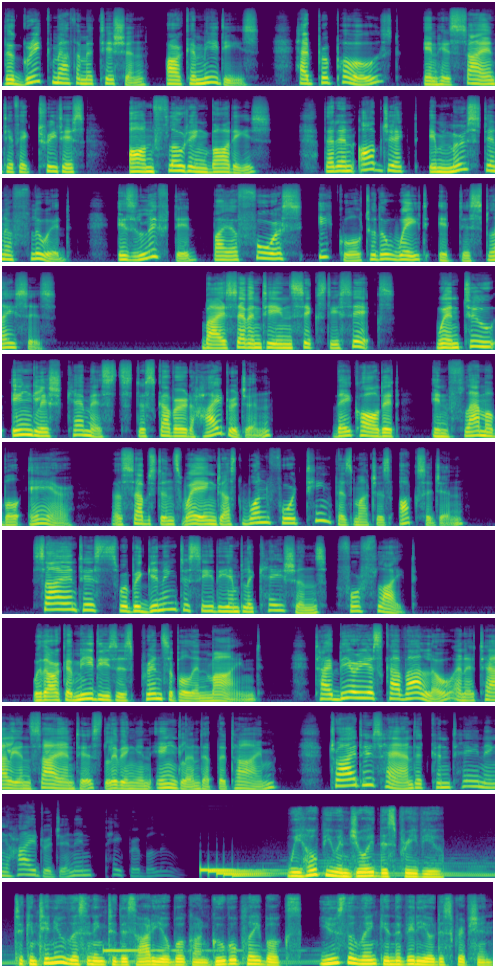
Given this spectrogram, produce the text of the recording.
the Greek mathematician Archimedes had proposed, in his scientific treatise On Floating Bodies that an object immersed in a fluid is lifted by a force equal to the weight it displaces. By 1766, when two English chemists discovered hydrogen, they called it inflammable air, a substance weighing just one fourteenth as much as oxygen, scientists were beginning to see the implications for flight. With Archimedes' principle in mind, Tiberius Cavallo, an Italian scientist living in England at the time, tried his hand at containing hydrogen in paper balloons. We hope you enjoyed this preview. To continue listening to this audiobook on Google Play Books, use the link in the video description.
